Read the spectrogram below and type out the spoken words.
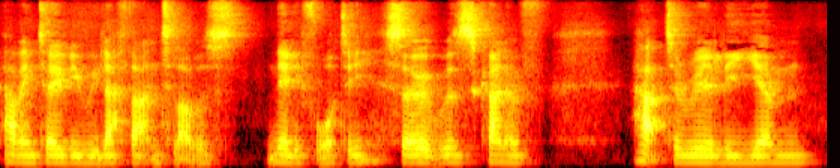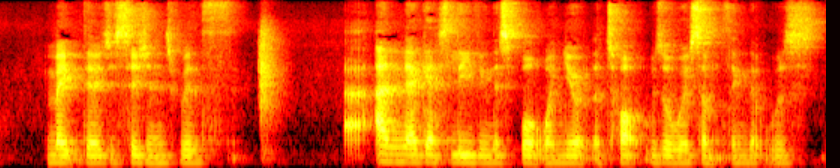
having Toby, we left that until I was nearly 40. So it was kind of had to really um, make those decisions with, and I guess leaving the sport when you're at the top was always something that was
